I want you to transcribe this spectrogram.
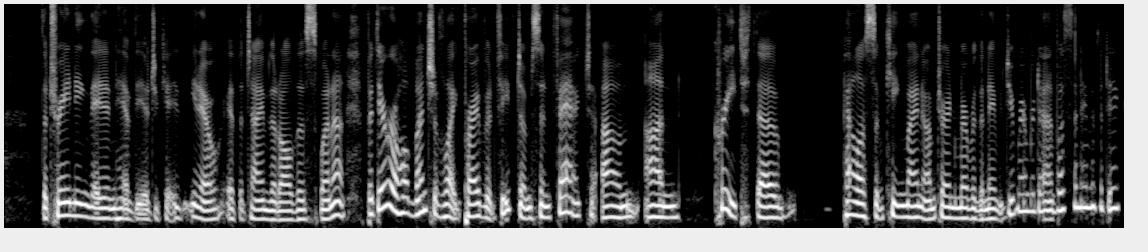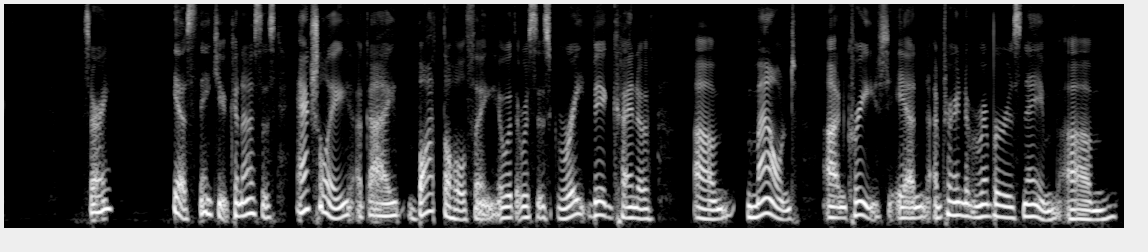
the training. They didn't have the education, you know, at the time that all this went on. But there were a whole bunch of like private fiefdoms. In fact, um, on Crete, the palace of King Mino. I'm trying to remember the name. Do you remember, Don? What's the name of the dig? Sorry? Yes, thank you. Knossos. Actually, a guy bought the whole thing. It, there was this great big kind of um, mound on Crete, and I'm trying to remember his name. Um,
